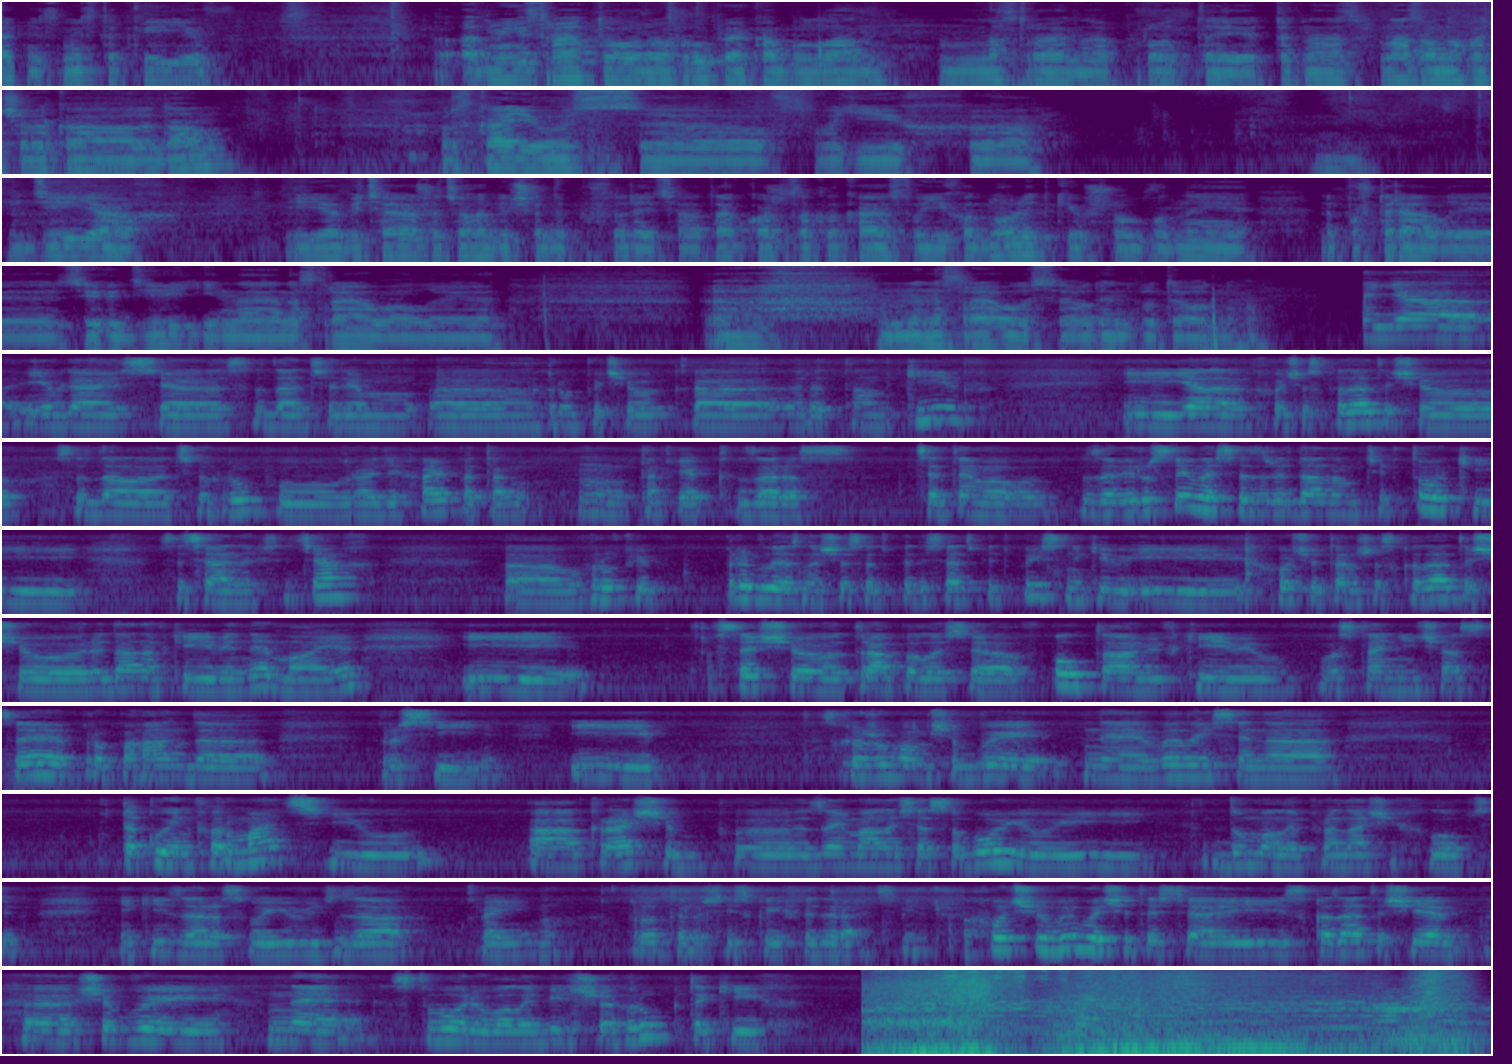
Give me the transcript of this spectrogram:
Я з міста Київ, адміністратор групи, яка була настроєна проти так названого ЧВК Редан. Розкаюсь е, в своїх е, діях і обіцяю, що цього більше не повториться. А також закликаю своїх однолітків, щоб вони не повторяли цих дій і не настраювали, е, не настраювалися один проти одного. Я являюся создателем е, групи ЧВК Ретан Київ. І я хочу сказати, що создала цю групу раді хайпа, там, ну, так як зараз ця тема завірусилася з Реданом Тіктокі і в соціальних сетях. В групі приблизно 650 підписників, і хочу також сказати, що Редана в Києві немає. І все, що трапилося в Полтаві, в Києві в останній час, це пропаганда Росії. І скажу вам, щоб ви не велися на таку інформацію, а краще б е, займалися собою і думали про наших хлопців, які зараз воюють за Україну проти Російської Федерації. Хочу вибачитися і сказати, що я, е, щоб ви не створювали більше груп таких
